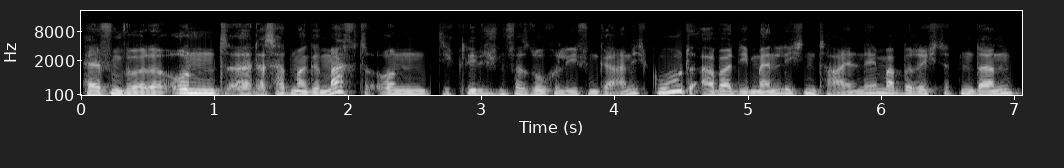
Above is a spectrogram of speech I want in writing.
helfen würde. Und äh, das hat man gemacht und die klinischen Versuche liefen gar nicht gut, aber die männlichen Teilnehmer berichteten dann,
